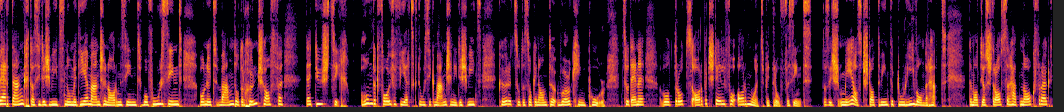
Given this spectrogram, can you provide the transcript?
Wer denkt, dass in der Schweiz nur die Menschen arm sind, die faul sind, die nicht wollen oder können arbeiten, der täuscht sich. 145.000 Menschen in der Schweiz gehören zu den sogenannten Working Poor, zu denen, die trotz Arbeitsstelle von Armut betroffen sind. Das ist mehr als die Stadt Winterthur Einwohner hat. Der Matthias Strasser hat nachgefragt,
